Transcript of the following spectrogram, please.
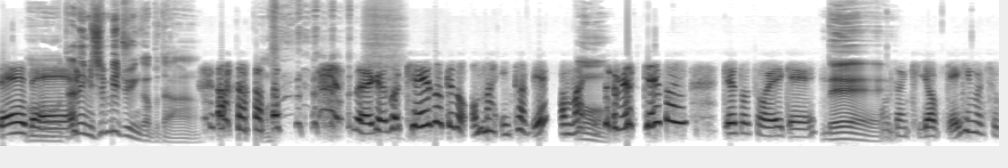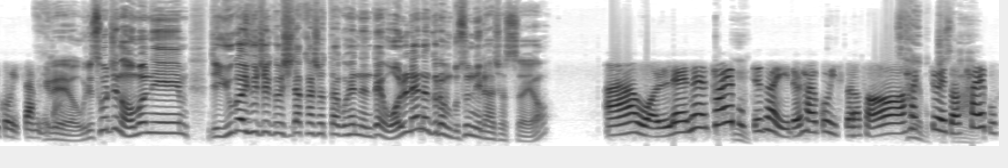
네, 네. 어, 따님이 신비주의인가 보다. 네, 그래서 계속해서 엄마 인터뷰해? 엄마 어. 인터뷰해? 계속 계속 저에게 네. 엄청 귀엽게 힘을 주고 있답니다. 그래요. 우리 소진 어머님 이제 육아휴직을 시작하셨다고 했는데 원래는 그럼 무슨 일을 하셨어요? 아, 원래는 사회복지사 일을 하고 있어서 음. 사회복지사. 학교에서 사회복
